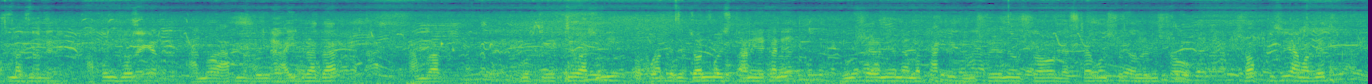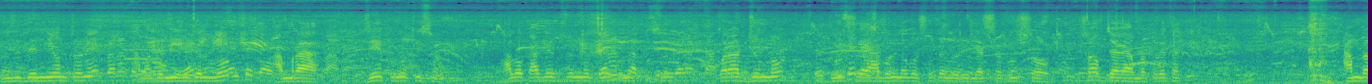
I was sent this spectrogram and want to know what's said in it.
আপনাদেরই আপনজন, আমরা আপনাদেরই ভাই ব্রাদার, আমরা থেকে কেউ আসিনি আমাদের জন্মস্থানে এখানে। দুরুশ ইউনিয়নে আমরা থাকি দুরুশ ইউনিয়ন সহ, লেস্টাগঞ্জ সুতালুরি সহ সব কিছুই আমাদের নিজেদের নিয়ন্ত্রণে, আমাদের নিজেদের লোক। আমরা যে কোনো কিছু ভালো কাজের জন্য, যে কোনো কিছু করার জন্য দুরুশ আজমনগর সুতালুরি লেস্টাগঞ্জ সহ সব জায়গায় আমরা করে থাকি। আমরা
